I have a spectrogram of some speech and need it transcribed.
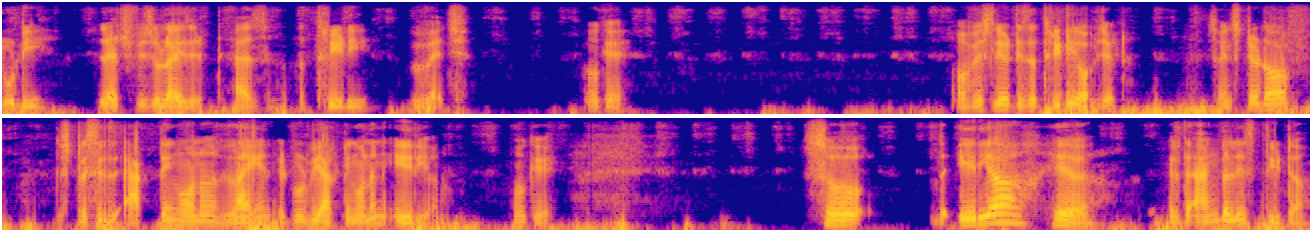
2d let's visualize it as a 3d wedge okay. Obviously it is a 3d object. So instead of the stress is acting on a line it would be acting on an area. Okay. So the area here if the angle is theta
